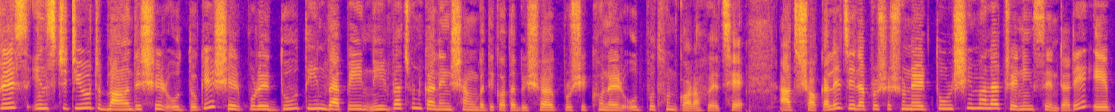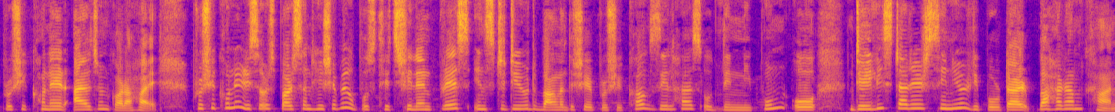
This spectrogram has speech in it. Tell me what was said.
প্রেস ইনস্টিটিউট বাংলাদেশের উদ্যোগে শেরপুরে দু, তিন ব্যাপী নির্বাচনকালীন সাংবাদিকতা বিষয়ক প্রশিক্ষণের উদ্বোধন করা হয়েছে। আজ সকালে জেলা প্রশাসনের তুলসীমালা ট্রেনিং সেন্টারে এ প্রশিক্ষণের আয়োজন করা হয়। প্রশিক্ষণে রিসোর্স পার্সন হিসেবে উপস্থিত ছিলেন প্রেস ইনস্টিটিউট বাংলাদেশের প্রশিক্ষক জিলহাস উদ্দিন নিপুণ ও ডেইলি স্টারের সিনিয়র রিপোর্টার বাহারাম খান।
